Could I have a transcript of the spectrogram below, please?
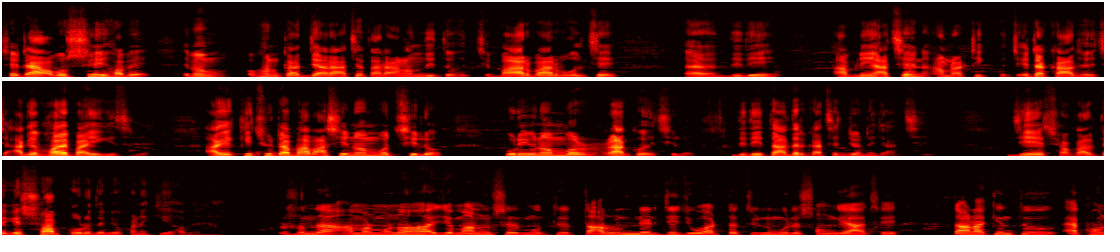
সেটা অবশ্যই হবে এবং ওখানকার যারা আছে তারা আনন্দিত হচ্ছে। বারবার বলছে "আহ, দিদি আপনি আছেন আমরা ঠিক করছি। এটা কাজ হয়েছে। আগে ভয় পাই গেছিল। আগে কিছুটা ভাব আশি নম্বর ছিল। কুড়ি নম্বর রাগ হয়েছিল দিদি তাদের কাছের জন্য যাচ্ছে। যে সকাল থেকে সব করে দেবে ওখানে কি হবে না? প্রসন্দা আমার মনে হয় যে মানুষের মধ্যে তারুণ্যের যে জোয়ারটা তৃণমূলের সঙ্গে আছে তারা কিন্তু এখন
